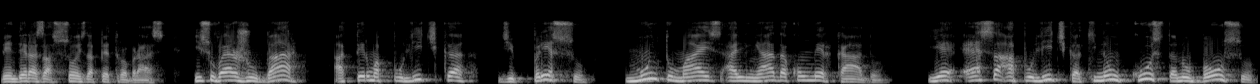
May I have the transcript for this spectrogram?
vender as ações da Petrobras. Isso vai ajudar a ter uma política de preço muito mais alinhada com o mercado. E é essa a política que não custa no bolso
